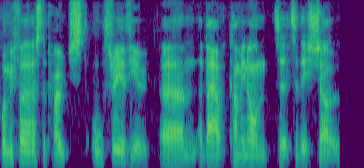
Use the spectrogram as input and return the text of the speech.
when we first approached all three of you um about coming on to, to this show,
